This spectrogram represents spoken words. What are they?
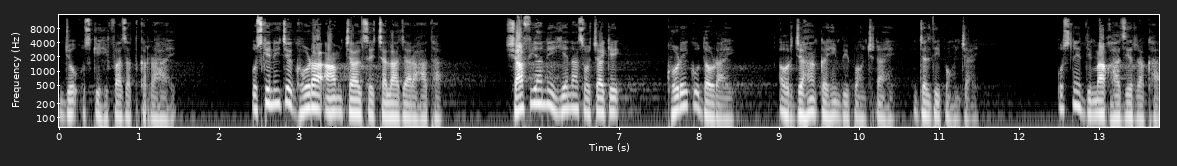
جو اس کی حفاظت کر رہا ہے۔ اس کے نیچے گھوڑا عام چال سے چلا جا رہا تھا۔ شافیہ نے یہ نہ سوچا کہ گھوڑے کو دوڑائے۔ اور جہاں کہیں بھی پہنچنا ہے، جلدی پہنچ جائے۔ اس نے دماغ حاضر رکھا۔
